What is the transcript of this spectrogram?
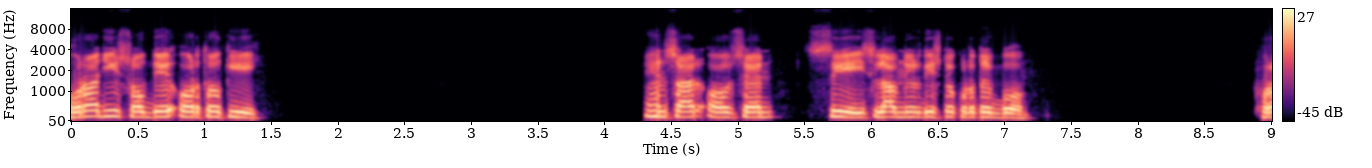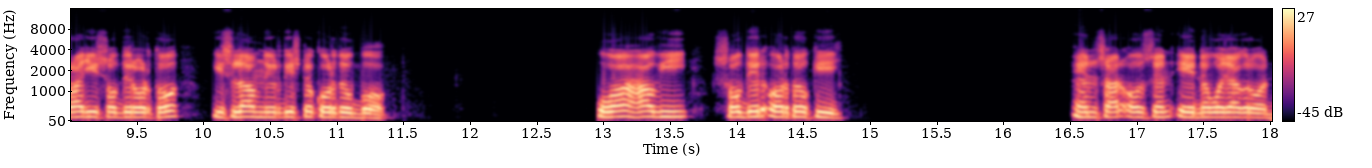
Faraizi শব্দের অর্থ কি? অ্যান্সার অপশন সি ইসলাম নির্দিষ্ট কর্তব্য ফরাজি শব্দের অর্থ ইসলাম নির্দিষ্ট কর্তব্য ওয়াহাবি শব্দের অর্থ কি অ্যান্সার অপশন এ নবজাগরণ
